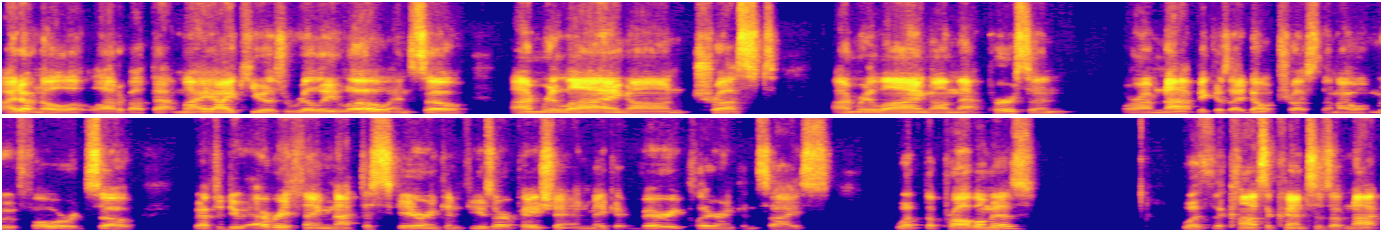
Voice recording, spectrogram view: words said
i don't know a lot about that my iq is really low and so i'm relying on trust i'm relying on that person or I'm not because I don't trust them, I won't move forward. So we have to do everything not to scare and confuse our patient and make it very clear and concise what the problem is, what the consequences of not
